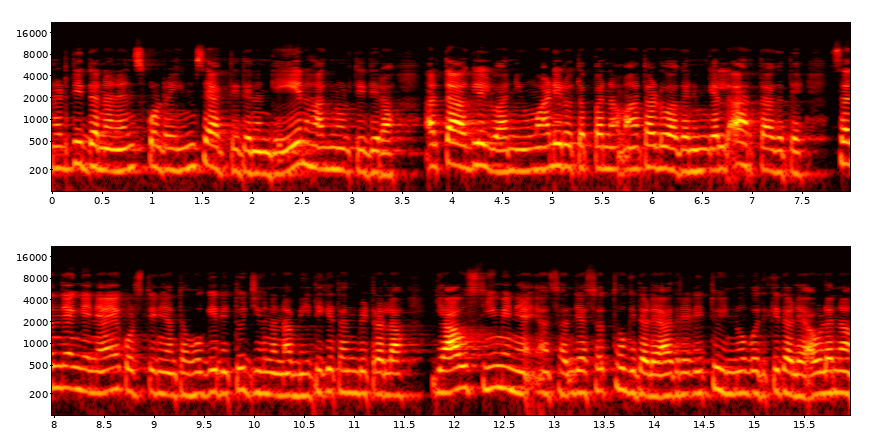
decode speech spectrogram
ನಡೆದಿದ್ದನ್ನು ನೆನೆಸ್ಕೊಂಡ್ರೆ ಹಿಂಸೆ ಆಗ್ತಿದೆ ನನಗೆ. ಏನು ಹಾಗೆ ನೋಡ್ತಿದ್ದೀರಾ? ಅರ್ಥ ಆಗಲಿಲ್ವಾ? ನೀವು ಮಾಡಿರೋ ತಪ್ಪನ್ನು ಮಾತಾಡುವಾಗ ನಿಮಗೆಲ್ಲ ಅರ್ಥ ಆಗುತ್ತೆ. ಸಂಧ್ಯಂಗೆ ನ್ಯಾಯ ಕೊಡಿಸ್ತೀನಿ ಅಂತ ಹೋಗಿ ರಿತು ಜೀವನನ ಬೀದಿಗೆ ತಂದುಬಿಟ್ರಲ್ಲ. ಯಾವ ಸೀಮೆ ನ್ಯಾಯ ಸಂಧ್ಯಾ ಸತ್ತು ಹೋಗಿದ್ದಾಳೆ, ಆದರೆ ರಿತು ಇನ್ನೂ ಬದುಕಿದ್ದಾಳೆ. ಅವಳನ್ನು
